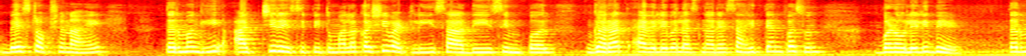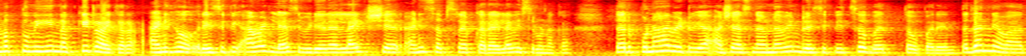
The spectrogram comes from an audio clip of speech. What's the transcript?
बेस्ट ऑप्शन आहे. तर मग ही आजची रेसिपी तुम्हाला कशी वाटली? साधी सिंपल घरात ॲवेलेबल असणाऱ्या साहित्यांपासून बनवलेली भेळ. तर मग तुम्ही ही नक्की ट्राय करा. आणि हो रेसिपी आवडल्यास व्हिडिओला लाईक शेअर आणि सबस्क्राईब करायला विसरू नका. तर पुन्हा भेटूया अशाच नवनवीन रेसिपीसोबत तोपर्यंत धन्यवाद!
